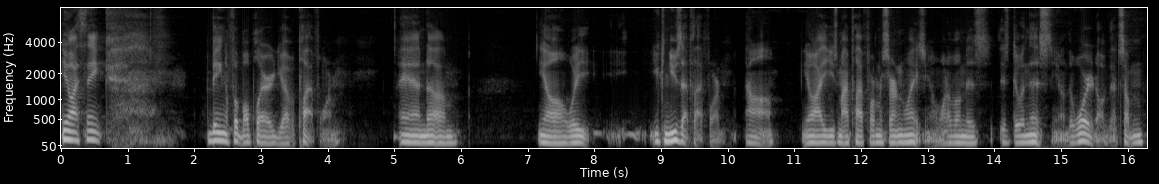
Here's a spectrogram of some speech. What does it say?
You know, I think being a football player, you have a platform, and um, you know, we you can use that platform. Uh, you know, I use my platform in certain ways. You know, one of them is is doing this. You know, the warrior dog. That's something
